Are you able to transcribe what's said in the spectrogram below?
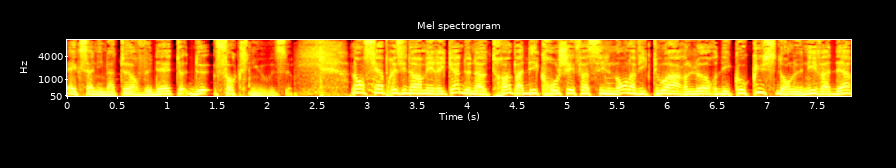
ex-animateur vedette de Fox News. L'ancien président américain Donald Trump a décroché facilement la victoire lors des caucus dans le Nevada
